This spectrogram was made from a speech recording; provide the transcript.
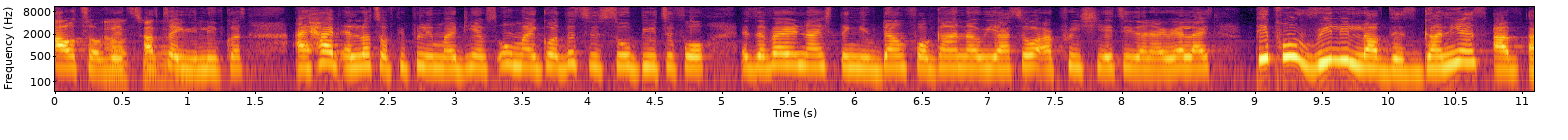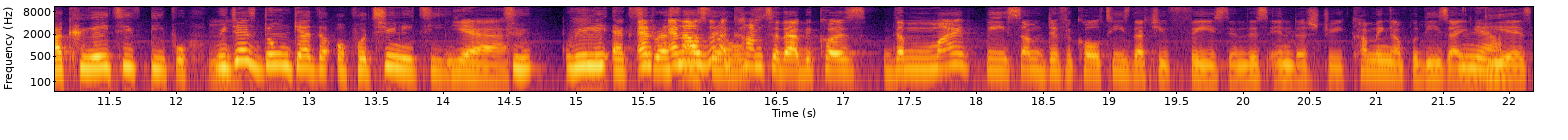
out of Out it of after it. you leave. Because I had a lot of people in my DMs, oh my God, this is so beautiful. It's a very nice thing you've done for Ghana. We are so appreciative. And I realized people really love this. Ghanaians are, are creative people. We just don't get the opportunity Mm. Yeah. to really express And, and I was going to come to that because there might be some difficulties that you've faced in this industry coming up with these ideas,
